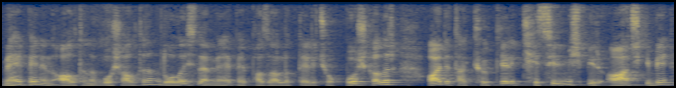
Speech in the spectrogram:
MHP'nin altını boşaltırım. Dolayısıyla MHP pazarlıkta eli çok boş kalır. Adeta kökleri kesilmiş bir ağaç gibi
